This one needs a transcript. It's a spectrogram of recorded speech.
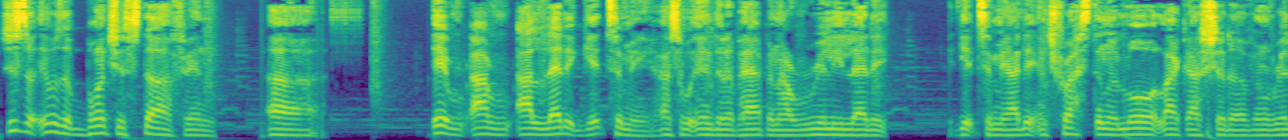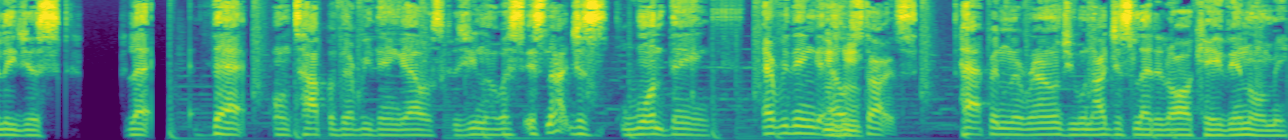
just it was a bunch of stuff. And uh, it I I let it get to me. That's what ended up happening. I really let it get to me. I didn't trust in the Lord like I should have, and really just let that on top of everything else. Cause you know, it's, it's not just one thing. Everything mm-hmm. else starts happening around you and I just let it all cave in on me.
